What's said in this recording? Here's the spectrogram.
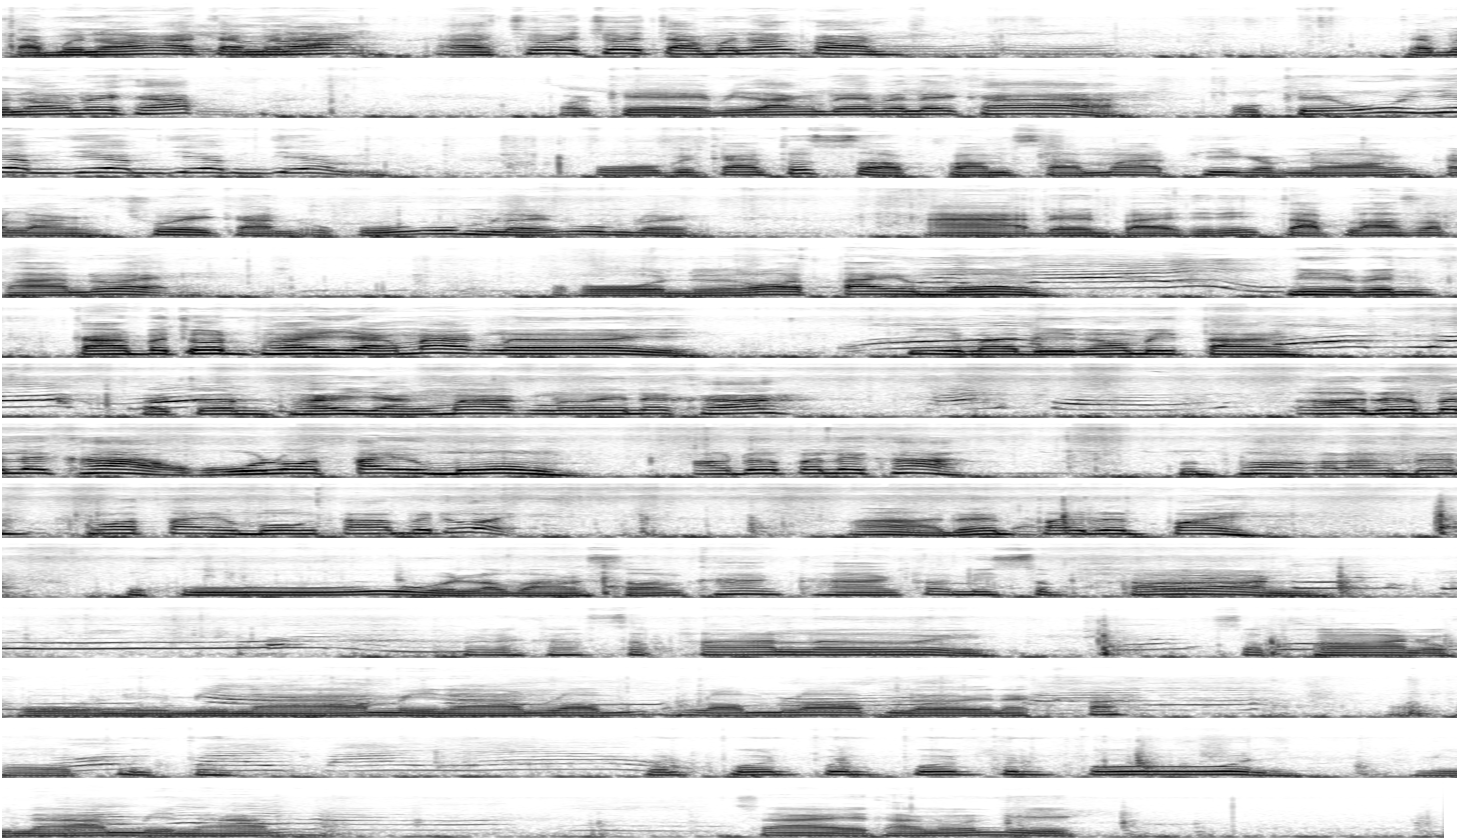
จับมือน้องอะจับมือน้องอ่าช่วยช่วยจับมือน้องก่อนเลยไม่ดีจับมือน้องด้วยครับ โอเค มีตังค์เดินไปเลยค่ะ โอเคโอ้เยี่ยมเยี่ยมเยี่ยมเยี่ยมโอ้เป็นการทดสอบความสามารถพี่กับน้องกำลังช่วยกันโอ้โหอุ้มเลยอุ้มเลย อ่าเดินไปทีนี้จับราวสะพานด้วย โอ้โหเดือรอดใต้อุโมงค์นี่เป็นการประจนภัยอย่างมากเลยพี่มาดีน้องมีตังค์ประจนภัยอย่างมากเลยนะคะเออเดินไปเลยค่ะโอ้โหรอดใต้อุโมงค์เอาเดินไปเลยค่ะ คุณพ่อกำลังเดินรอดใต้อุโมงค์ตามไปด้วย อ่าเดินไปเดินไปโอ้โหระหว่างสองข้างทางก็มีสะพานนะครับสะพานเลยสะพานโอ้โหนี่มีน้ำมีน้ำล้อมล้อมรอบเลยนะคะโอ้โหปูนปูน ปูนปูนปูนปูนปูนปูนมีน้ำมีน้ำใช่ทางนู้นอีก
